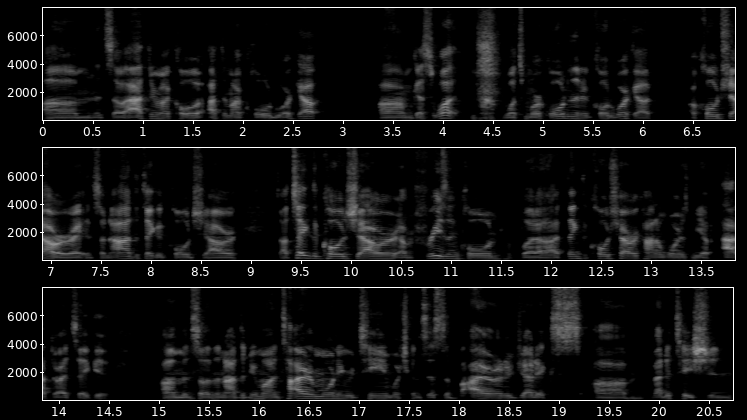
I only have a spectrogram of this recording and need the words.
Um, and so after my cold after my cold workout, um, guess what? What's more cold than a cold workout? A cold shower, right? And so now I have to take a cold shower. So I take the cold shower. I'm freezing cold, but uh, I think the cold shower kind of warms me up after I take it. Um, and so then I have to do my entire morning routine, which consists of bioenergetics, um, meditation.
